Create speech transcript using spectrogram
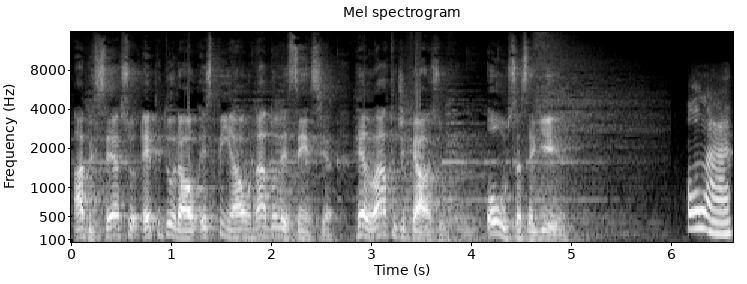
Abscesso Epidural Espinhal na Adolescência. Relato de caso. Ouça a seguir. Olá,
